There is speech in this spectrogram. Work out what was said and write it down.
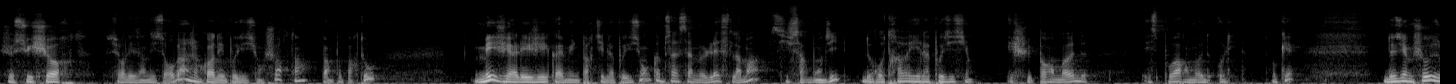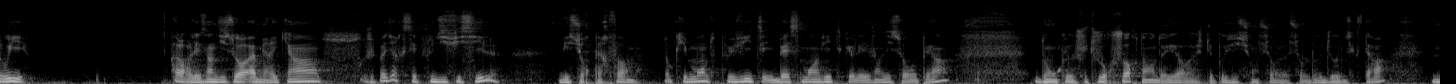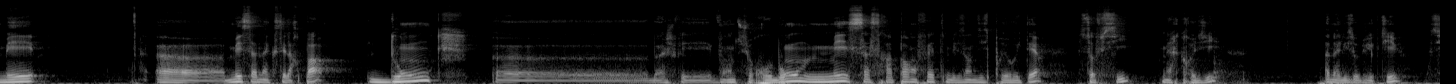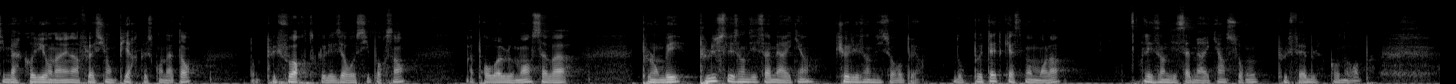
je suis short sur les indices européens, j'ai encore des positions short, hein, pas un peu partout. Mais j'ai allégé quand même une partie de la position, comme ça ça me laisse la main, si ça rebondit, de retravailler la position. Et je ne suis pas en mode espoir, en mode all-in. Ok? Deuxième chose, oui. Alors les indices américains, je ne vais pas dire que c'est plus difficile, mais ils surperforment. Donc ils montent plus vite et ils baissent moins vite que les indices européens. Donc euh, je suis toujours short, hein. d'ailleurs j'ai des positions sur le, sur le Dow Jones, etc. Mais, euh, mais ça n'accélère pas. Donc euh, bah, je vais vendre sur rebond, mais ça ne sera pas en fait mes indices prioritaires, sauf si mercredi, analyse objective. Si mercredi on a une inflation pire que ce qu'on attend, donc plus forte que les 0,6%, bah, probablement ça va plomber plus les indices américains que les indices européens. Donc peut-être qu'à ce moment-là, les indices américains seront plus faibles qu'en Europe.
